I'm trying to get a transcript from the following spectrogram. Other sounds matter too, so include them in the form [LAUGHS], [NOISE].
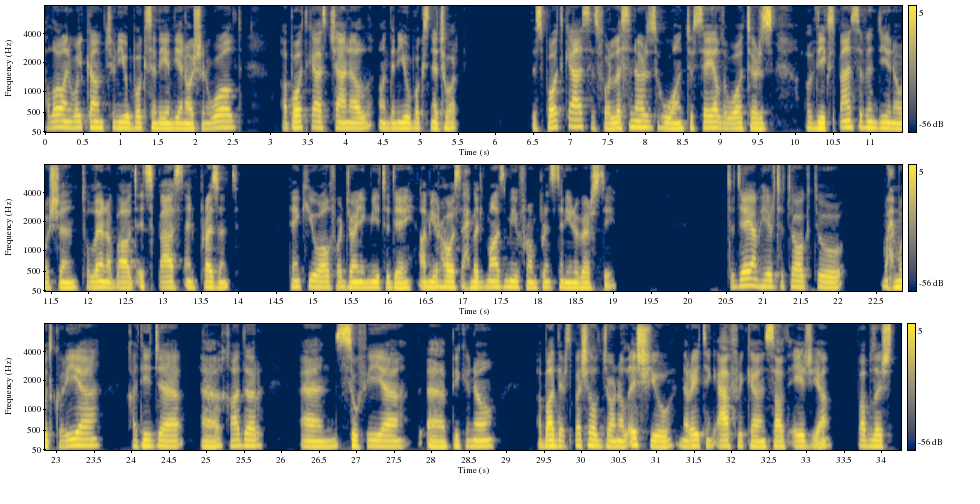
Hello and welcome to New Books in the Indian Ocean World, a podcast channel on the New Books Network. This podcast is for listeners who want to sail the waters of the expansive Indian Ocean to learn about its past and present. Thank you all for joining me today. I'm your host, Ahmed Mazmi from Princeton University. Today I'm here to talk to Mahmoud Kooria, Khadija uh, Khader, and Sophia uh, about their special journal issue narrating Africa and South Asia, published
